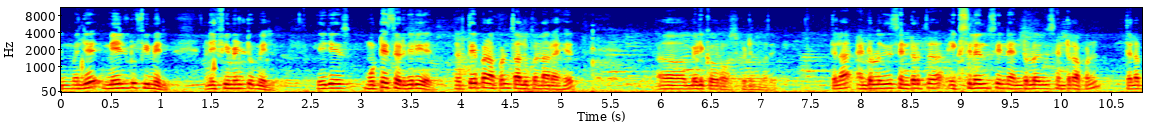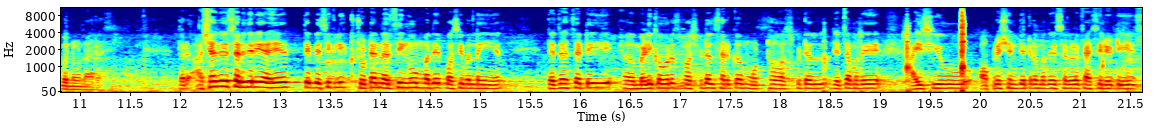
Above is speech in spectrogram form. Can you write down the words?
म्हणजे मेल टू फिमेल आणि फिमेल टू मेल हे जे मोठे सर्जरी आहेत तर ते पण आपण चालू करणार आहेत मेडिकवर हॉस्पिटलमध्ये त्याला अँड्रोलॉजी सेंटरचं एक्सिलन्स इन अँड्रोलॉजी सेंटर आपण त्याला बनवणार आहे. तर अशा जे सर्जरी आहेत ते बेसिकली छोट्या नर्सिंग होममध्ये पॉसिबल नाही आहेत. त्याच्यासाठी मेडिकवर्स हॉस्पिटलसारखं मोठं हॉस्पिटल ज्याच्यामध्ये आय सी यू ऑपरेशन थिएटरमध्ये सगळे फॅसिलिटीज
